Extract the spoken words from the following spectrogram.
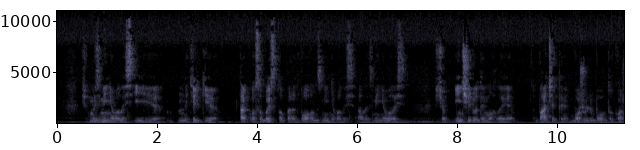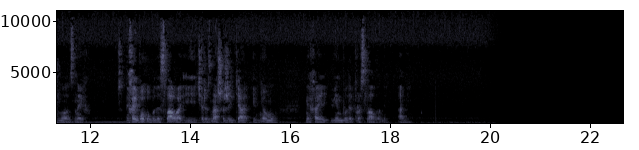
щоб ми змінювались і не тільки так особисто перед Богом змінювались, але змінювались, щоб інші люди могли бачити Божу любов до кожного з них. Нехай Богу буде слава і через наше життя, і в ньому нехай Він буде прославлений. Амінь.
